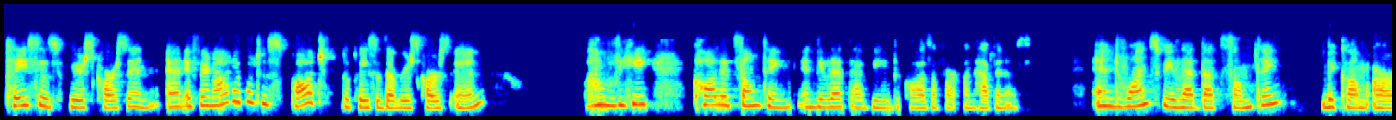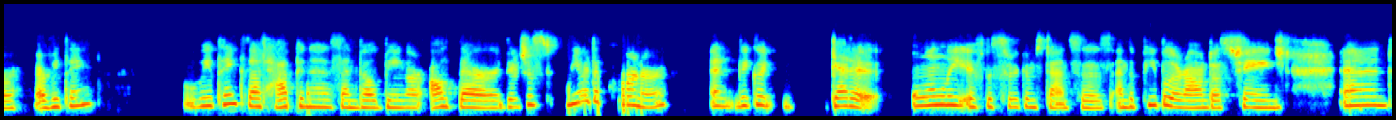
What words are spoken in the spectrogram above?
places we're scarce in. And if we're not able to spot the places that we're scarce in we call it something and we let that be the cause of our unhappiness. And once we let that something become our everything we think that happiness and well-being are out there. They're just near the corner and we could get it only if the circumstances and the people around us changed. And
